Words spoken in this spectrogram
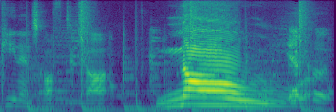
Keenan's off the chart. No! Yeah, cool.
